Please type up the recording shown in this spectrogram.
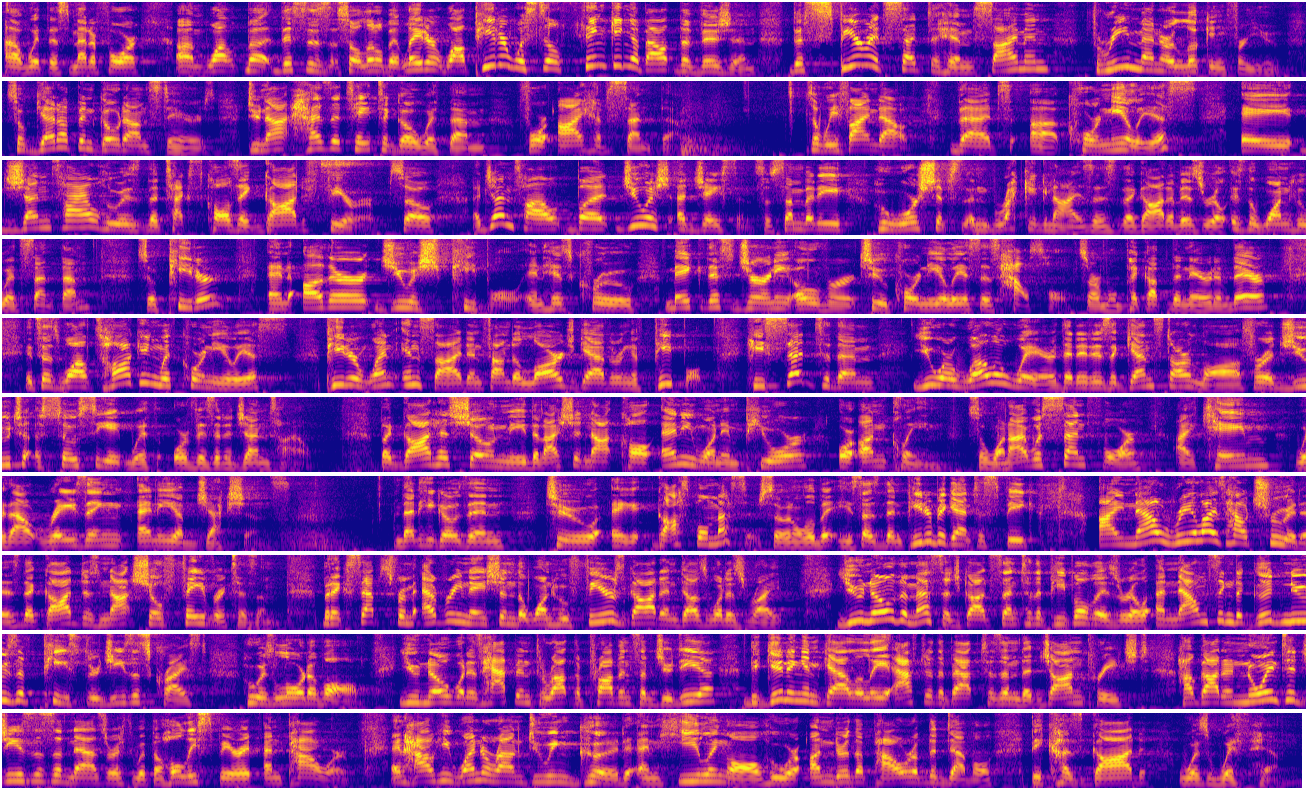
Uh, with this metaphor. Um, while uh, this is so a little bit later, while Peter was still thinking about the vision, the Spirit said to him, Simon, three men are looking for you. So get up and go downstairs. Do not hesitate to go with them, for I have sent them. So we find out that uh, Cornelius a Gentile who is the text calls a God-fearer. So a Gentile, but Jewish adjacent. So somebody who worships and recognizes the God of Israel is the one who had sent them. So Peter and other Jewish people in his crew make this journey over to Cornelius's household. So we'll pick up the narrative there. It says, while talking with Cornelius, Peter went inside and found a large gathering of people. He said to them, You are well aware that it is against our law for a Jew to associate with or visit a Gentile. But God has shown me that I should not call anyone impure or unclean. So when I was sent for, I came without raising any objections. And then he goes in to a gospel message. So, in a little bit, he says, Then Peter began to speak. I now realize how true it is that God does not show favoritism, but accepts from every nation the one who fears God and does what is right. You know the message God sent to the people of Israel, announcing the good news of peace through Jesus Christ, who is Lord of all. You know what has happened throughout the province of Judea, beginning in Galilee after the baptism that John preached, how God anointed Jesus of Nazareth with the Holy Spirit and power, and how he went around doing good and healing all who were under the power of the devil because God was with him.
